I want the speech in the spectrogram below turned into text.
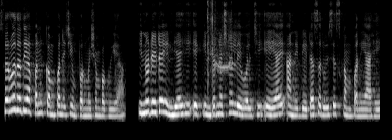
सर्वात आधी आपण कंपनीची इन्फॉर्मेशन बघूया. इनोडेटा इंडिया ही एक इंटरनॅशनल लेवलची ए आय आणि डेटा सर्व्हिसेस कंपनी आहे.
